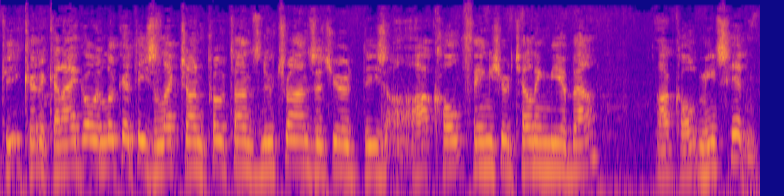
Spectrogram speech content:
Can, can, can, I go and look at these electron, protons, neutrons that you're these occult things you're telling me about? Occult means hidden,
